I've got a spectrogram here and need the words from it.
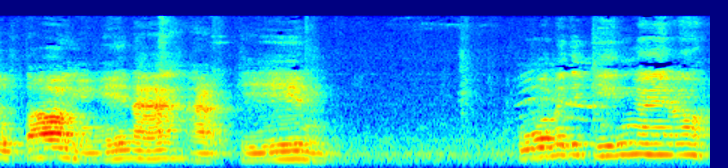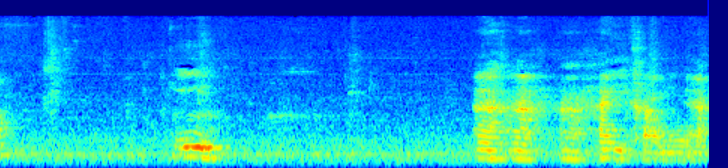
ถูกต้องอย่างนี้นะอะกินกลัวไม่ได้กินไงเอ้าเอออะอะอะให้อีกคำหนึ่งอะ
